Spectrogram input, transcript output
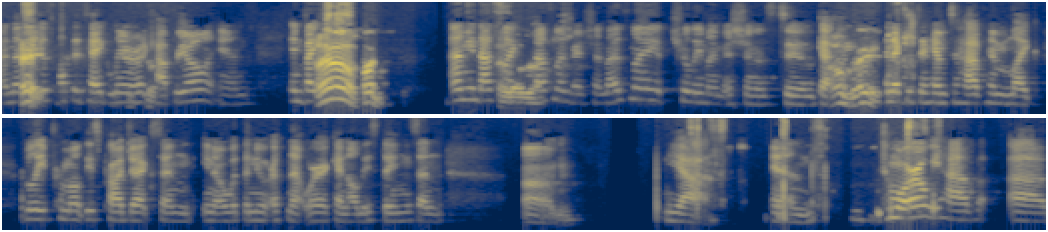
and then Hey. we just have to tag leonardo dicaprio and invite Oh, fun. I mean, that's I my that. that's my mission. That's my truly my mission is to get Oh, him connected to him to have him like really promote these projects and you know with the New Earth Network and all these things and um yeah and tomorrow we have uh,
